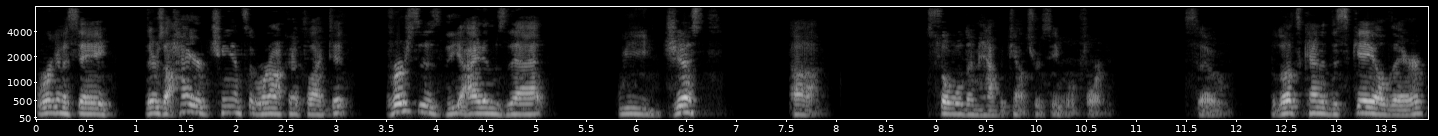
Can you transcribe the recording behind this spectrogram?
we're going to say there's a higher chance that we're not going to collect it versus the items that we just uh, sold and have accounts receivable for. So, so that's kind of the scale there.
